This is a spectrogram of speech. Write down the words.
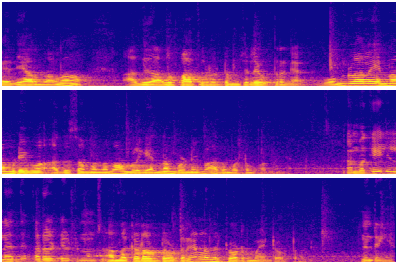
வேதியாக இருந்தாலும் அது அது பார்த்துக்கிடட்டும்னு சொல்லி விட்டுருங்க. உங்களால் என்ன முடியுமோ அது சம்மந்தமாக உங்களுக்கு என்ன முடியுமோ அதை மட்டும் பண்ணுங்கள் நம்ம கையில் இல்லாத கடவுள்கிட்ட விட்டணும்னு சொல்லி அந்த கடவுள்கிட்ட விட்டுருங்க இல்லை அந்த டோட்டல் மைண்ட்டை விட்டுருங்க. நன்றிங்க.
